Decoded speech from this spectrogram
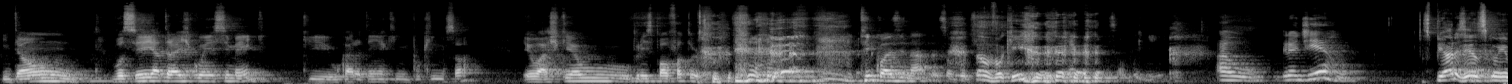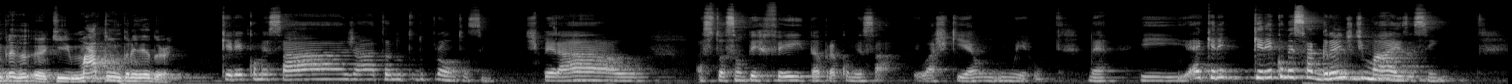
Então, você ir atrás de conhecimento, que o cara tem aqui um pouquinho só, eu acho que é o principal fator. tem quase nada, só um pouquinho. Só um pouquinho. Só um pouquinho. Ah, o grande erro? Os piores erros que, um empreendedor, que matam um empreendedor. Querer começar já estando tudo pronto, assim. Esperar o, a situação perfeita para começar. Eu acho que é um, um, erro, né? E é querer, querer começar grande demais, assim.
